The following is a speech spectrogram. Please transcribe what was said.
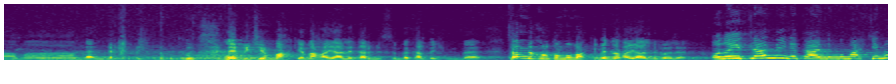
Aman ben de karıştırdım. Ne biçim mahkeme hayal eder misin be kardeşim be? Sen mi kurdun bu mahkemenin hayalini böyle? Ona yüklenmeyin efendim bu mahkeme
